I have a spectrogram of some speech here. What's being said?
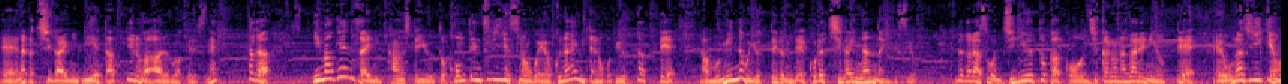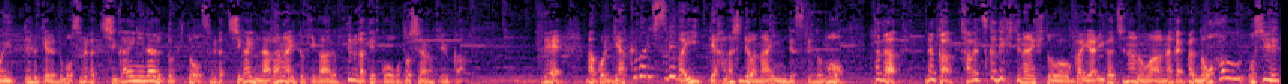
えー、なんか違いに見えたっていうのがあるわけですね。ただ、今現在に関して言うと、コンテンツビジネスの方が良くないみたいなこと言ったって、あもうみんなも言ってるんで、これは違いにならないんですよ。だからそう時流とかこう時間の流れによって、えー、同じ意見を言ってるけれどもそれが違いになる時とそれが違いにならない時があるっていうのが結構落とし穴というかで、まあこれ逆張りすればいいって話ではないんですけども、ただ、なんか差別化できてない人がやりがちなのは、なんかやっぱノウハウ教え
